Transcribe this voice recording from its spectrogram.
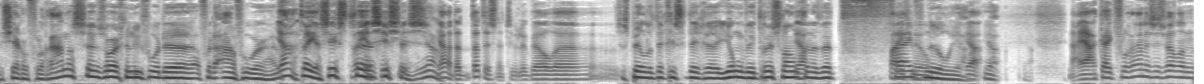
Cheryl Floranus eh, zorgde nu voor de, voor de aanvoer. Ja, Twee assists. Twee gisteren, Ja, ja. dat, dat is natuurlijk wel... Ze speelden gisteren tegen Jong Wit-Rusland Ja. en het werd 5-0. Ja. Ja. Nou ja, kijk, Floranus is wel een,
